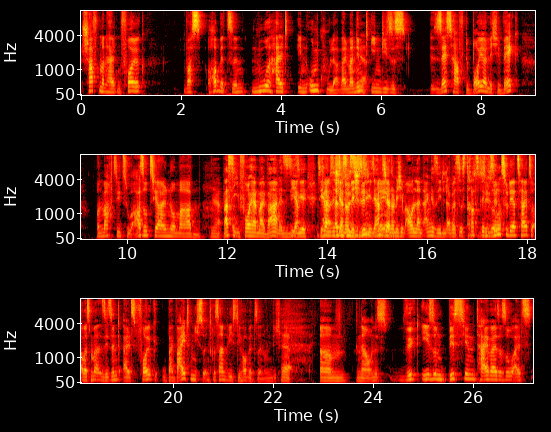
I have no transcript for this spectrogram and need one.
schafft man halt ein Volk, was Hobbits sind, nur halt in uncooler, weil man nimmt Ja. ihnen dieses sesshafte Bäuerliche weg und macht sie zu asozialen Nomaden. Ja, was sie vorher mal waren. Also sie, Ja, sie, sie haben sich also ja noch sie- nicht, sie sie, sind- sie haben ja, sich ja noch nicht im Auenland angesiedelt, aber es ist trotzdem Sie so. sind zu der Zeit so, aber es, sie sind als Volk bei weitem nicht so interessant, wie es die Hobbits sind. Und ich, ähm, genau, und es wirkt eh so ein bisschen teilweise so, als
